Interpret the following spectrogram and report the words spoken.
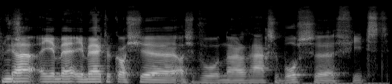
Nu- ja en je, mer- je merkt ook als je, als je bijvoorbeeld naar het Haagse bos eh, fietst,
